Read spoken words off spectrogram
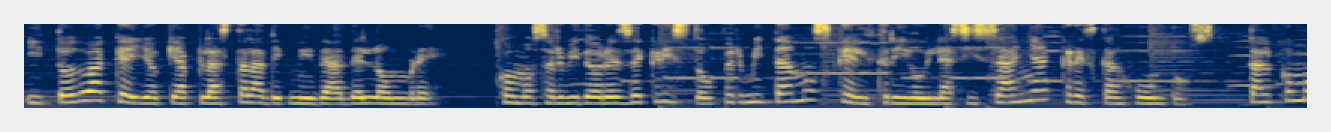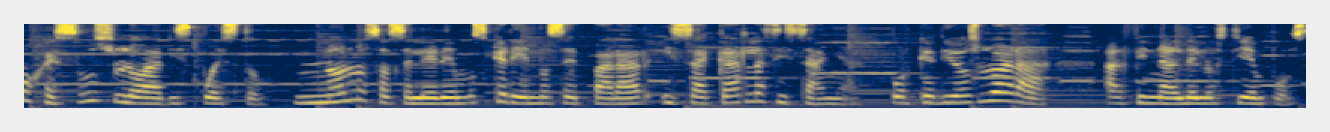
y todo aquello que aplasta la dignidad del hombre como servidores de Cristo, permitamos que el trigo y la cizaña crezcan juntos, tal como Jesús lo ha dispuesto. No nos aceleremos queriendo separar y sacar la cizaña, porque Dios lo hará al final de los tiempos.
